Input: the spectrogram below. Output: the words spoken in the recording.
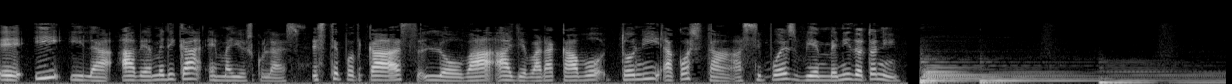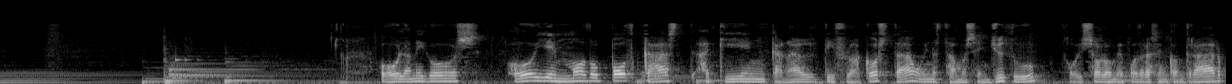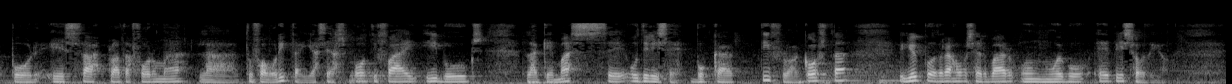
e I y la A de América en mayúsculas. Este podcast lo va a llevar a cabo Tony Acosta. Así pues, bienvenido Tony. Hola amigos, hoy en modo podcast aquí en canal Tiflo Acosta, hoy no estamos en YouTube Hoy solo me podrás encontrar por esas plataformas, la, tu favorita, ya sea Spotify, eBooks, la que más se utilice. Busca Tiflo Acosta y hoy podrás observar un nuevo episodio.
